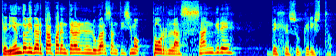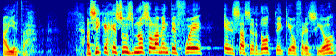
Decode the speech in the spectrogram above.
teniendo libertad para entrar en el lugar santísimo por la sangre de Jesucristo. Ahí está. Así que Jesús no solamente fue el sacerdote que ofreció,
